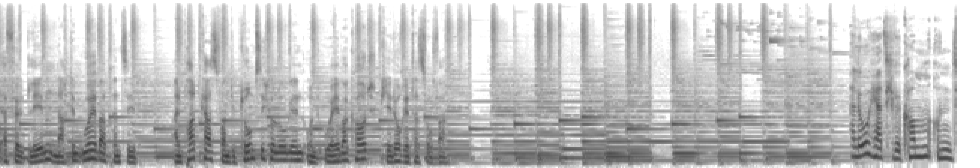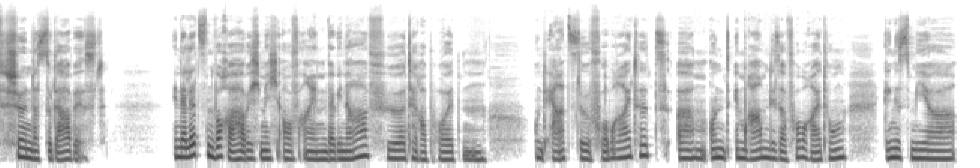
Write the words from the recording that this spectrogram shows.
erfüllt Leben nach dem Urheberprinzip. Ein Podcast von Diplompsychologin und Urhebercoach Kedo Rittershofer. Hallo, herzlich willkommen und schön, dass du da bist. In der letzten Woche habe ich mich auf ein Webinar für Therapeuten und Ärzte vorbereitet. Ähm, und im Rahmen dieser Vorbereitung ging es mir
